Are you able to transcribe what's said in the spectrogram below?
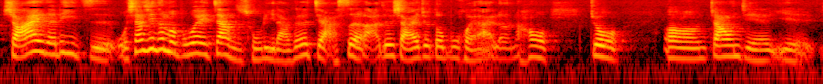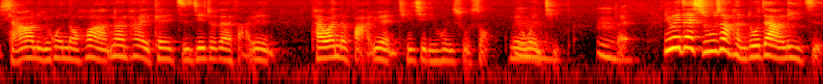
小爱的例子，我相信他们不会这样子处理啦。可是假设啦，就小爱就都不回来了，然后就嗯，张宏杰也想要离婚的话，那他也可以直接就在法院，台湾的法院提起离婚诉讼，没有问题的。嗯，对，因为在实务上很多这样的例子，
